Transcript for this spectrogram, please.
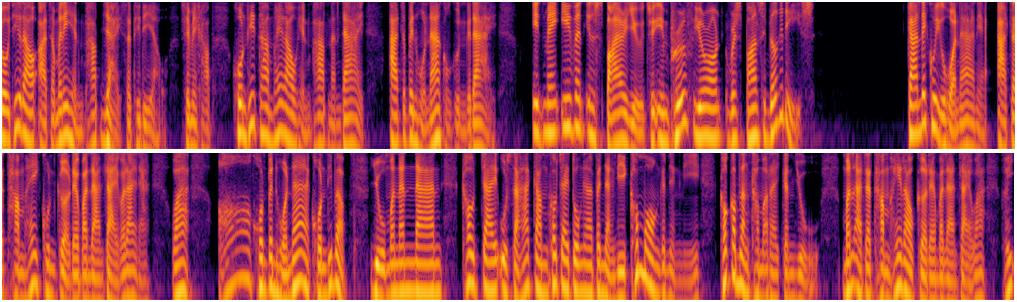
ดยที่เราอาจจะไม่ได้เห็นภาพใหญ่สัทีเดียวใช่ไหมครับ คนที่ทำให้เราเห็นภาพนั้นได้ อาจจะเป็นหัวหน้าของคุณก็ได้ it may even inspire you to improve your own responsibilities การได้คุยกับหัวหน้าเนี่ยอาจจะทำให้คุณเกิดแรงบันดาลใจก็ได้นะ ว่าอ๋อคนเป็นหัวหน้าคนที่แบบอยู่มานานๆ เข้าใจอุตสาหกรรมเข้าใจตัวงานเป็นอย่างดีเขามองกันอย่างนี้ เขากำลังทำอะไรกันอยู่ มันอาจจะทำให้เราเกิดแรงบันดาลใจว่าเฮ้ย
